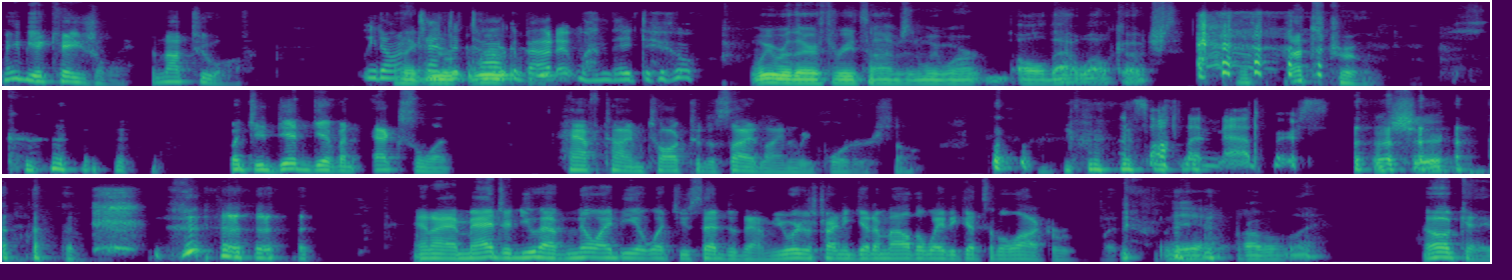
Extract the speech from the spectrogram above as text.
Maybe occasionally, but not too often. we don't think tend we to were- we talk were- about it when they do. We were there three times and we weren't all that well coached. That's true. but you did give an excellent halftime talk to the sideline reporter. So That's all that matters. For sure. and I imagine you have no idea what you said to them. You were just trying to get them out of the way to get to the locker room. But Yeah, probably. okay,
